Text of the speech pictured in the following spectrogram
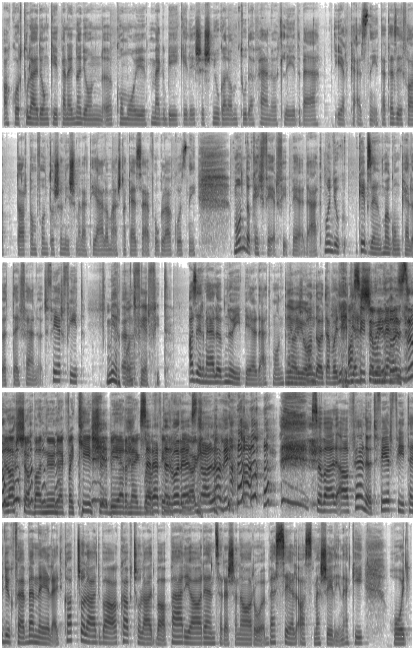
akkor tulajdonképpen egy nagyon komoly megbékélés és nyugalom tud a felnőtt létbe érkezni. Tehát ezért tartom fontos önismereti állomásnak ezzel foglalkozni. Mondok egy férfi példát. Mondjuk képzeljünk magunk előtt egy felnőtt férfit. Miért pont férfit? Azért, mert előbb női példát mondtam, ja, és jó. gondoltam, hogy egy Azt hittem, hogy nehez, lassabban nőnek, vagy később érnek be Szeretted volna ezt hallani? szóval a felnőtt férfi, tegyük fel, benne él egy kapcsolatba, a kapcsolatba a párja rendszeresen arról beszél, azt meséli neki, hogy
